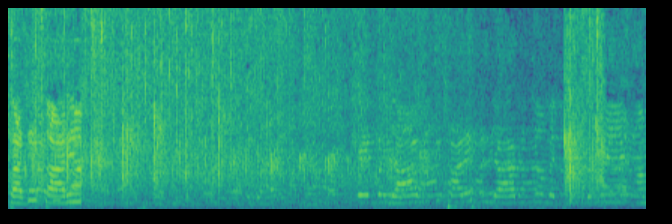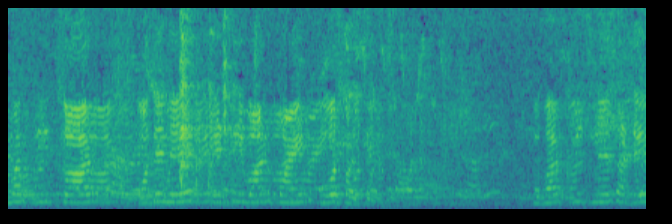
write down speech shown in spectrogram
ਸਾਡੇ ਸਾਰਿਆਂ ਤੇ ਪੰਜਾਬ ਵਿੱਚ ਸਾਰੇ ਪੰਜਾਬ ਵਿੱਚੋਂ ਬੱਚੇ ਹੈ ਅਮਨਪ੍ਰੀਤ ਕੌਰ ਉਹਦੇ ਨੇ 81.4% ਕਬਰਸ ਵਿੱਚ ਨੇ ਸਾਡੇ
